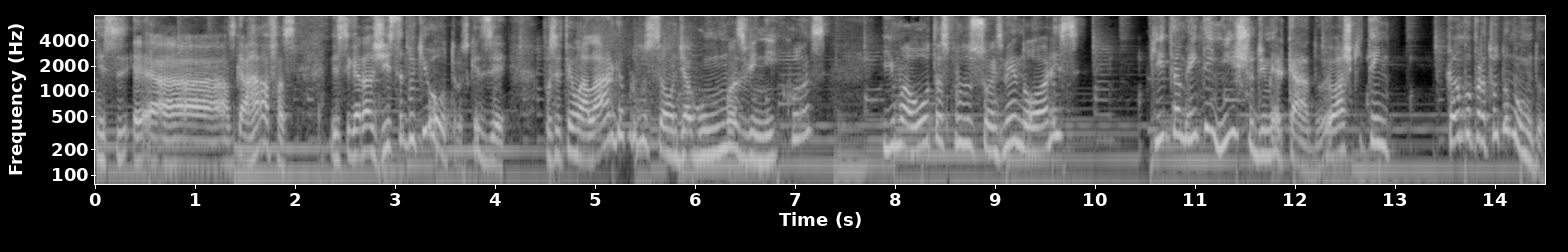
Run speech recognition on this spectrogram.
esse, é, a, as garrafas desse garagista do que outros. Quer dizer, você tem uma larga produção de algumas vinícolas e uma outras produções menores que também tem nicho de mercado. Eu acho que tem campo para todo mundo.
